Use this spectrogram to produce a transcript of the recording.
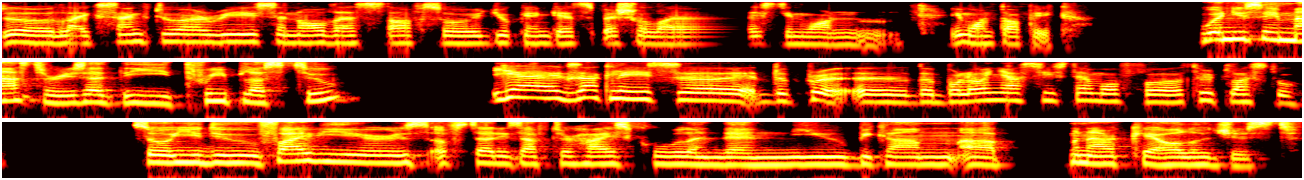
uh, like sanctuaries and all that stuff. So you can get specialized in one in one topic. When you say master, is that the three plus two? Yeah, exactly. It's uh, the uh, the Bologna system of uh, three plus two. So you do five years of studies after high school, and then you become a an archaeologist,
